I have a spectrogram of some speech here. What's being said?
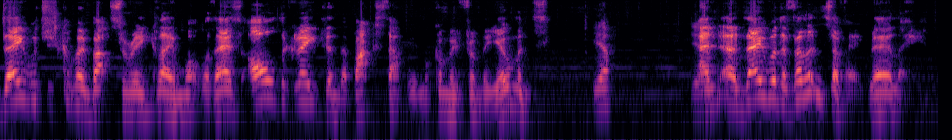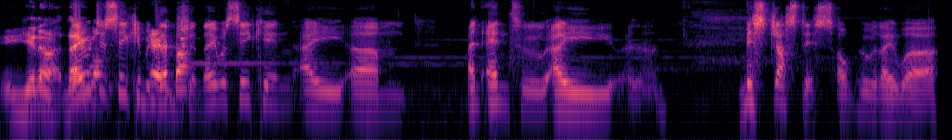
they were just coming back to reclaim what were theirs. All the greed and the backstabbing were coming from the humans, Yeah. Yeah. and and they were the villains of it, really. You know, they, they, were just seeking came back- redemption. They were seeking a um, an end to a uh, misjustice of who they were,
